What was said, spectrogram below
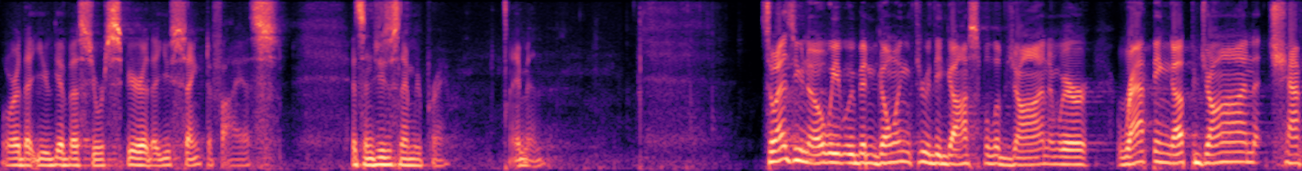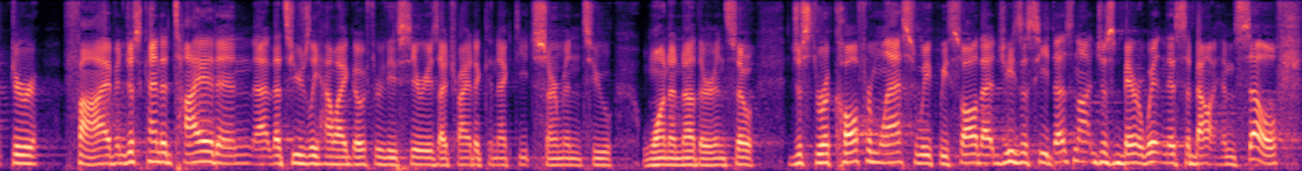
Lord, that you give us your spirit, that you sanctify us. It's in Jesus' name we pray. Amen. So, as you know, we, we've been going through the Gospel of John, and we're wrapping up John chapter 5 and just kind of tie it in. Uh, that's usually how I go through these series. I try to connect each sermon to one another. And so, just to recall from last week, we saw that Jesus, he does not just bear witness about himself,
